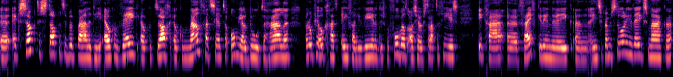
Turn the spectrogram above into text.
uh, exacte stappen te bepalen die je elke week, elke dag, elke maand gaat zetten om jouw doel te halen. Waarop je ook gaat evalueren. Dus bijvoorbeeld als jouw strategie is: ik ga uh, vijf keer in de week een Instagram story reeks maken.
